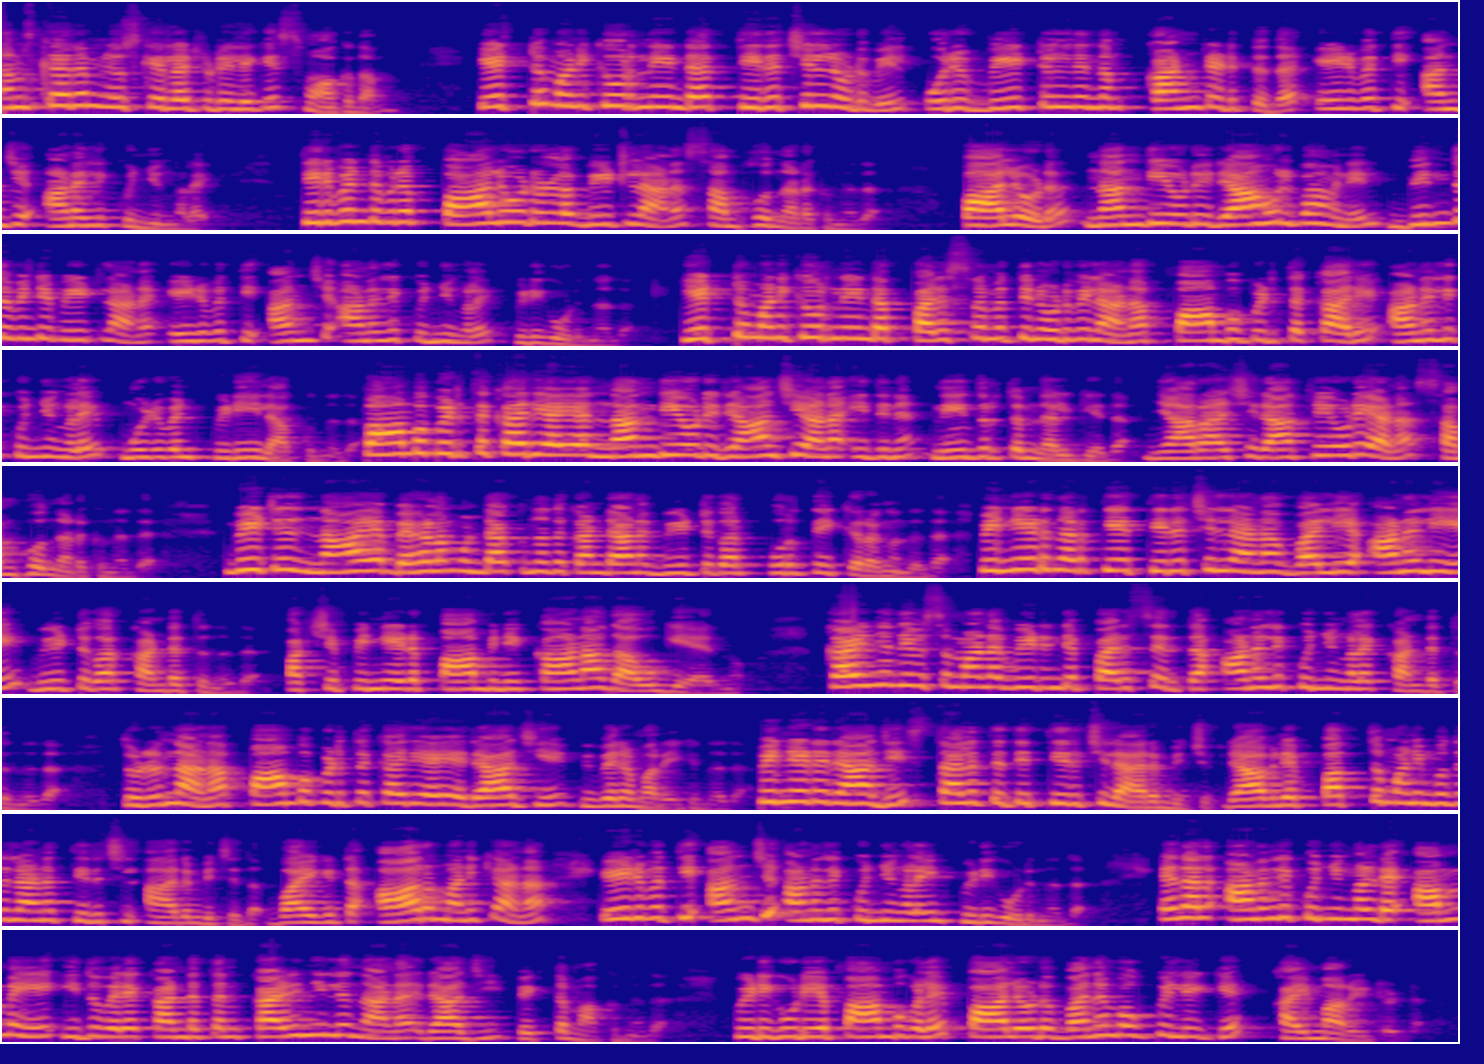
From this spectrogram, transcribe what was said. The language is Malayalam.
നമസ്കാരം ന്യൂസ് കേരള ടുഡേയിലേക്ക് സ്വാഗതം. എട്ട് മണിക്കൂർ നീണ്ട തിരച്ചിലിനൊടുവിൽ ഒരു വീട്ടിൽ നിന്നും കണ്ടെടുത്തത് എഴുപത്തി അഞ്ച് അണലിക്കുഞ്ഞുങ്ങളെ. തിരുവനന്തപുരം പാലോടുള്ള വീട്ടിലാണ് സംഭവം നടക്കുന്നത്. പാലോട് നന്ദിയോട് രാഹുൽ ഭവനിൽ ബിന്ദുവിന്റെ വീട്ടിലാണ് എഴുപത്തി അഞ്ച് അണലിക്കുഞ്ഞുങ്ങളെ പിടികൂടുന്നത്. എട്ട് മണിക്കൂർ നീണ്ട പരിശ്രമത്തിനൊടുവിലാണ് പാമ്പ് പിടുത്തക്കാരെ അണലിക്കുഞ്ഞുങ്ങളെ മുഴുവൻ പിടിയിലാക്കുന്നത്. പാമ്പ് പിടുത്തക്കാരിയായ നന്ദിയോട് രാജിയാണ് ഇതിന് നേതൃത്വം നൽകിയത്. ഞായറാഴ്ച രാത്രിയോടെയാണ് സംഭവം നടക്കുന്നത്. വീട്ടിൽ നായ ബഹളം ഉണ്ടാക്കുന്നത് കണ്ടാണ് വീട്ടുകാർ പുറത്തേക്ക് ഇറങ്ങുന്നത്. പിന്നീട് നടത്തിയ തിരച്ചിലാണ് വലിയ അണലിയെ വീട്ടുകാർ കണ്ടെത്തുന്നത്. പക്ഷെ പിന്നീട് പാമ്പിനെ കാണാതാവുകയായിരുന്നു. കഴിഞ്ഞ ദിവസമാണ് വീടിന്റെ പരിസരത്ത് അണലിക്കുഞ്ഞുങ്ങളെ കണ്ടെത്തുന്നത്. തുടർന്നാണ് പാമ്പ് പിടുത്തക്കാരിയായ രാജിയെ വിവരമറിയിക്കുന്നത്. പിന്നീട് രാജി സ്ഥലത്തെത്തി തിരച്ചിൽ ആരംഭിച്ചു. രാവിലെ പത്ത് മണി മുതലാണ് തിരച്ചിൽ ആരംഭിച്ചത്. വൈകിട്ട് ആറ് മണിക്കാണ് എഴുപത്തി അഞ്ച് അണലിക്കുഞ്ഞുങ്ങളെയും പിടികൂടുന്നത്. എന്നാൽ അണലിക്കുഞ്ഞുങ്ങളുടെ അമ്മയെ ഇതുവരെ കണ്ടെത്താൻ കഴിഞ്ഞില്ലെന്നാണ് രാജി വ്യക്തമാക്കുന്നത്. പിടികൂടിയ പാമ്പുകളെ പാലോട് വനംവകുപ്പിലേക്ക് കൈമാറിയിട്ടുണ്ട്.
